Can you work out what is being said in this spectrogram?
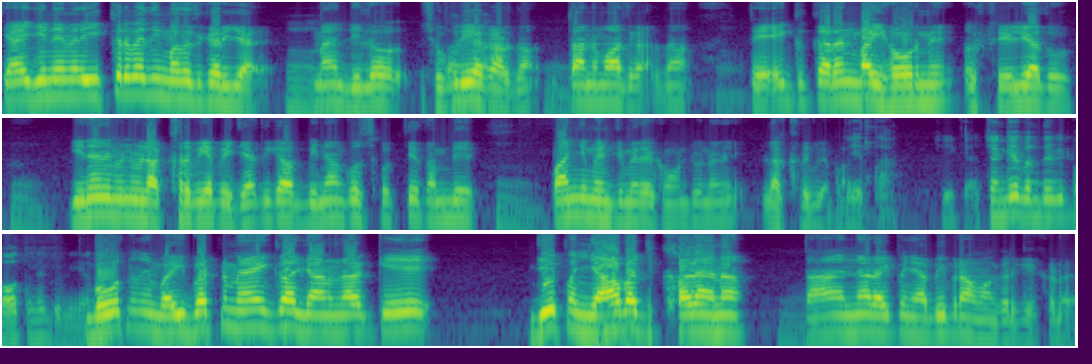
ਚਾਹੇ ਜਿਨੇ ਮੇਰੀ 1 ਰੁਪਏ ਦੀ ਮਦਦ ਕਰੀ ਹੈ। ਮੈਂ ਦਿਲੋਂ ਸ਼ੁਕਰੀਆ। ਕਰਦਾ। ਧੰਨਵਾਦ ਕਰਦਾ। ਤੇ ਇੱਕ ਕਰਨ ਬਾਈ ਹੋਰ ਨੇ ਆਸਟ੍ਰੇਲੀਆ ਤੋਂ ਜਿਨ੍ਹਾਂ ਨੇ ਮੈਨੂੰ ਲੱਖ ਰੁਪਏ ਭੇਜਿਆ ਸੀਗਾ ਬਿਨਾਂ ਕੁਝ ਸੋਚੇ ਸਮਝੇ ਹੂੰ। 5 ਮਿੰਟ 'ਚ ਮੇਰੇ ਅਕਾਊਂਟ 'ਚ ਉਹਨਾਂ ਨੇ ਲੱਖ ਰੁਪਏ ਪਾ ਦਿੱਤਾ। ਠੀਕ ਹੈ। ਚੰਗੇ ਬੰਦੇ ਵੀ ਬਹੁਤ ਨੇ ਦੁਨੀਆ। ਬਹੁਤ ਨੇ ਬਾਈ ਬਟ ਮੈਂ ਇੱਕ ਗੱਲ ਜਾਣਦਾ ਕਿ ਜੇ ਪੰਜਾਬ ਅੱਜ ਖੜਾ ਹੈ ਨਾ ਤਾਂ ਐਨਆਰਆਈ ਪੰਜਾਬੀ ਭਰਾਵਾਂ ਕਰਕੇ ਖੜਾ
